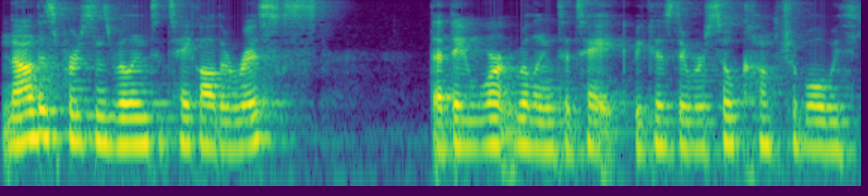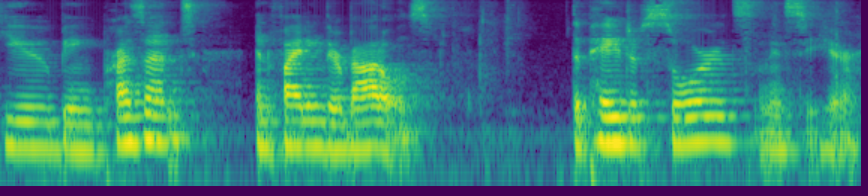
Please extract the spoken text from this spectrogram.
Now this person's willing to take all the risks that they weren't willing to take because they were so comfortable with you being present and fighting their battles. The Page of Swords. Let me see here.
